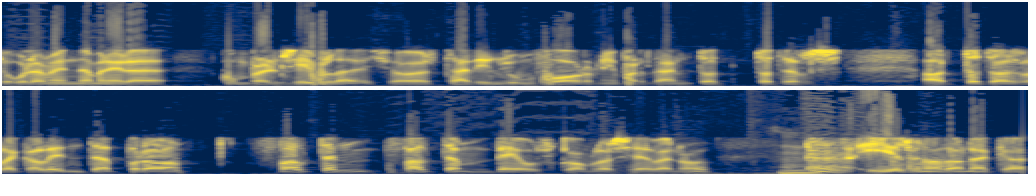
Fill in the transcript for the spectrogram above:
segurament de manera comprensible, això està dins un forn i per tant tot, tot, es, eh, tot es recalenta, però falten, falten veus com la seva, no? Mm. I és una dona que,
